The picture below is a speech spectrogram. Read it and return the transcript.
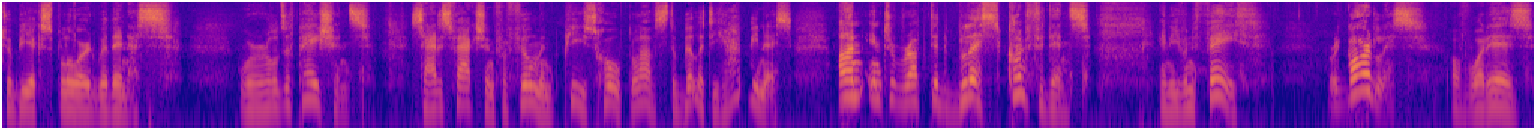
to be explored within us worlds of patience, satisfaction, fulfillment, peace, hope, love, stability, happiness, uninterrupted bliss, confidence, and even faith, regardless of what is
